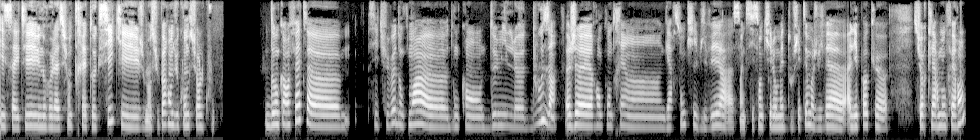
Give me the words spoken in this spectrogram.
Et ça a été une relation très toxique et je m'en suis pas rendu compte sur le coup. Donc en fait, euh, si tu veux, donc moi, donc en 2012, j'ai rencontré un garçon qui vivait à 500-600 km d'où j'étais. Moi, je vivais à, l'époque sur Clermont-Ferrand.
